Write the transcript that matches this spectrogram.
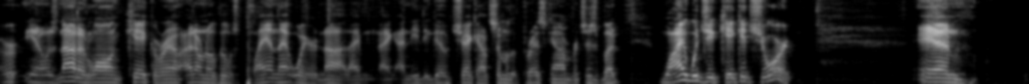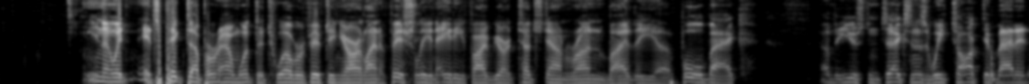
Or, you know, it's not a long kick around. I don't know if it was planned that way or not. I, I, I need to go check out some of the press conferences, but why would you kick it short? And you know, it, it's picked up around what the 12 or 15 yard line, officially an 85 yard touchdown run by the uh, fullback of the Houston Texans. We talked about it,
